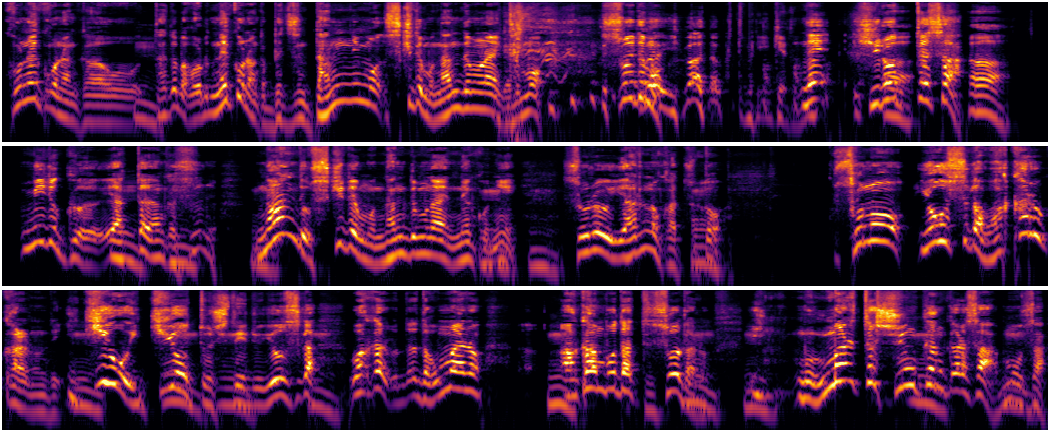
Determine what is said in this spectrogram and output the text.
子猫なんかを、例えば俺猫なんか別に何にも好きでも何でもないけども、それでも、言わなくてもいいけどね。拾ってさ、ミルクやったらなんかする、なんで好きでも何でもない猫に、それをやるのかっていうと、その様子がわかるからなんで、生きよう生きようとしている様子がわかる。だってお前の赤ん坊だってそうだろ。もう生まれた瞬間からさ、もうさ、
